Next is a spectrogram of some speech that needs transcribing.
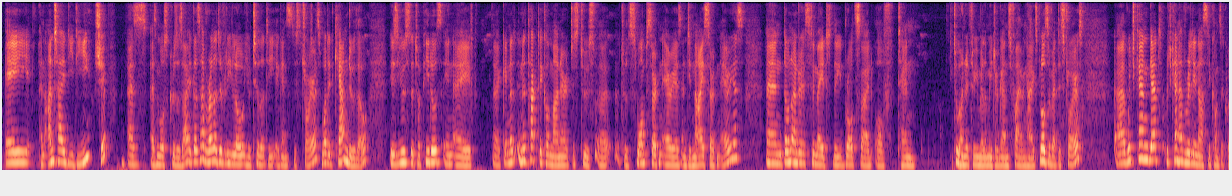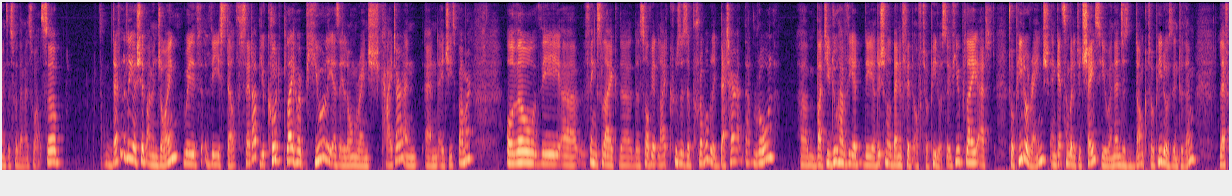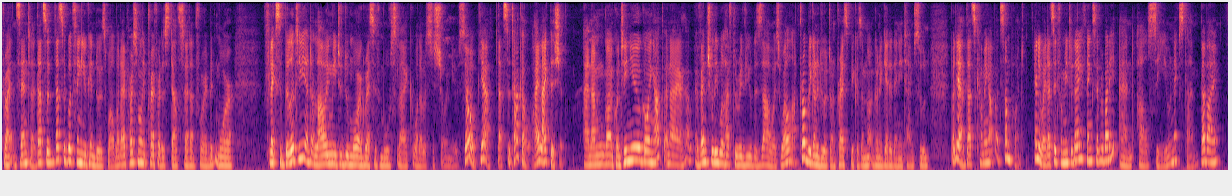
a an anti-DD ship, as, as most cruisers are. It does have relatively low utility against destroyers. What it can do, though, is use the torpedoes in a like in a, in a tactical manner, just to uh, to swamp certain areas and deny certain areas. And don't underestimate the broadside of 10 203 millimeter guns firing high explosive at destroyers, uh, which can get which can have really nasty consequences for them as well. So definitely a ship I'm enjoying with the stealth setup. You could play her purely as a long range kiter and and HE bomber. Although the uh, things like the, the Soviet light cruisers are probably better at that role, um, but you do have the the additional benefit of torpedoes. So if you play at torpedo range and get somebody to chase you and then just dunk torpedoes into them, left, right, and center, that's a that's a good thing you can do as well. But I personally prefer the stealth setup for a bit more flexibility and allowing me to do more aggressive moves like what I was just showing you. So yeah, that's the Taco. I like this ship and I'm going to continue going up and I eventually will have to review the Zao as well. I'm probably going to do it on press because I'm not going to get it anytime soon. But yeah, that's coming up at some point. Anyway, that's it for me today. Thanks everybody and I'll see you next time. Bye bye.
